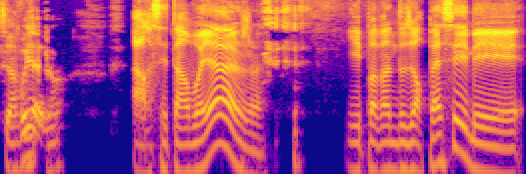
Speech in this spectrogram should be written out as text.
C'est un voyage, hein. alors c'est un voyage. Il est pas 22 heures passées, mais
